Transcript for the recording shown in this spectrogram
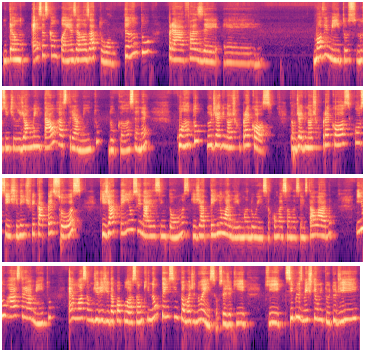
Então, essas campanhas elas atuam tanto para fazer é, movimentos no sentido de aumentar o rastreamento do câncer, né? Quanto no diagnóstico precoce. Então, o diagnóstico precoce consiste em identificar pessoas que já tenham sinais e sintomas, que já tenham ali uma doença começando a ser instalada, e o rastreamento é uma ação dirigida à população que não tem sintoma de doença, ou seja, que, que simplesmente tem o intuito de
